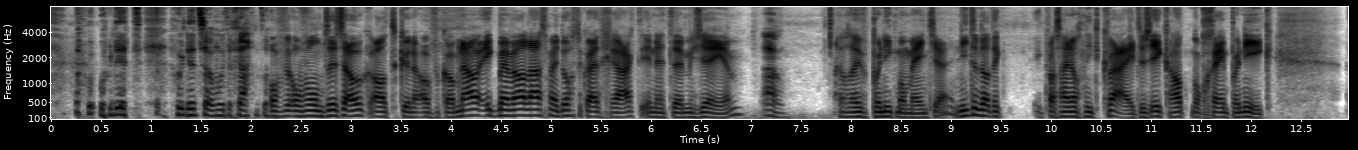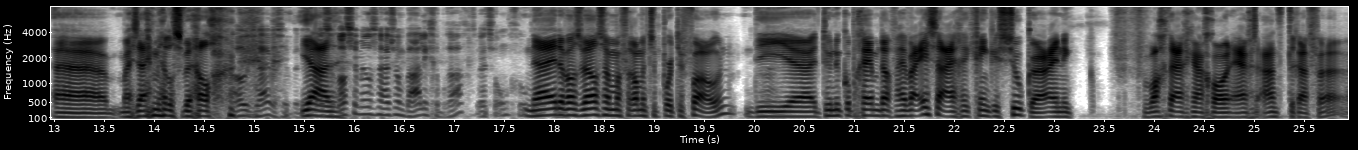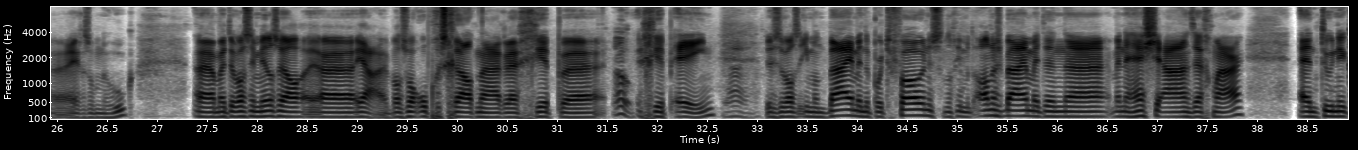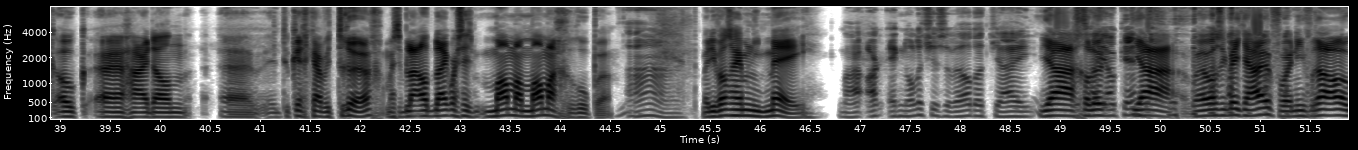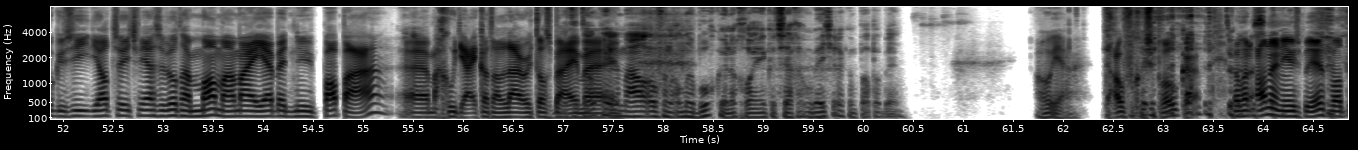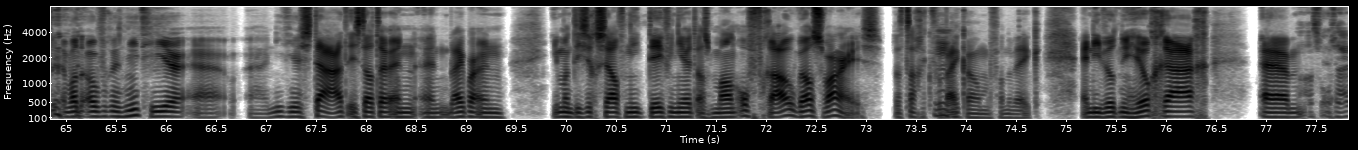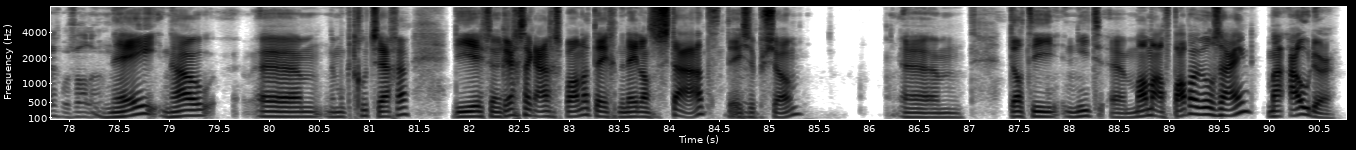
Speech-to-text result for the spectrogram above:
hoe, dit, hoe dit zou moeten gaan. Toch? Of, of ons dit zou ook al te kunnen overkomen. Nou, ik ben wel laatst mijn dochter kwijtgeraakt in het eh, museum. Oh, Dat was even een paniekmomentje. Niet omdat ik, ik was hij nog niet kwijt, dus ik had nog geen paniek. Eh, maar zij inmiddels wel. oh zij was het. Ja. Was, inmiddels naar zo'n balie gebracht? Werd ze omgeroepen? Nee, er was wel zo'n mevrouw met zijn portofoon. Die, eh, toen ik op een gegeven moment dacht, van, hey, waar is ze eigenlijk? Ging ik eens zoeken. En ik verwachtte eigenlijk haar gewoon ergens aan te treffen. eh, ergens om de hoek. Eh, maar het was inmiddels wel, eh, ja, het was wel opgeschaald naar grip, Oh, grip 1. ja, ja. Dus er was iemand bij met een portofoon. Er stond nog iemand anders bij met een, met een hesje aan, zeg maar. En toen ik ook haar dan... toen kreeg ik haar weer terug. Maar ze had blijkbaar steeds mama, mama geroepen. Ah, Maar die was er helemaal niet mee. Maar ac- acknowledge ze wel dat jij Ja, dat jou gelukkig. kent? Ja, maar daar was ik een beetje huiver voor. En die vrouw ook. Dus die, die had zoiets van, ja, ze wilt haar mama, maar jij bent nu papa. Eh, maar goed, ja, ik had een luiertas Je bij had me. ook En- helemaal over een andere boeg kunnen gooien. En je kunt zeggen, hoe weet je dat ik een papa ben? Oh ja, daarover gesproken. Nog een ander nieuwsbericht, wat, wat overigens niet hier, eh, eh, niet hier staat, is dat er een, een, blijkbaar een, iemand die zichzelf niet definieert als man of vrouw, wel zwaar is. Dat zag ik voorbij Mm. komen van de week. En die wil nu heel graag... ehm, Als ze onzijdig bevallen. Nee, nou, ehm, dan moet ik het goed zeggen. Die heeft een rechtszaak aangespannen tegen de Nederlandse staat, deze Hmm. persoon. Ehm, dat hij niet eh, mama of papa wil zijn, maar ouder.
